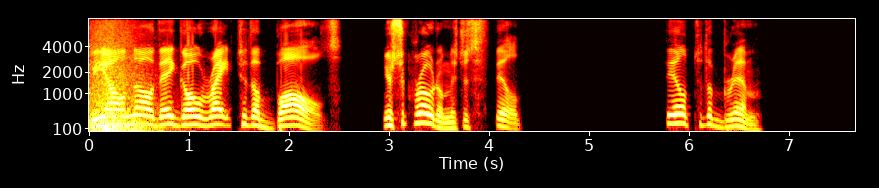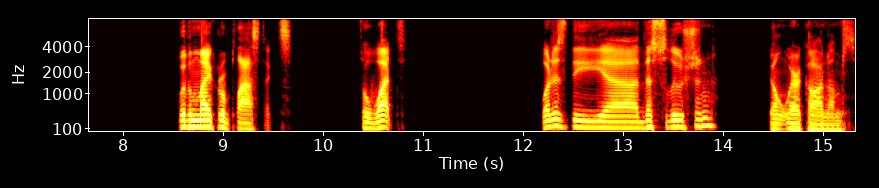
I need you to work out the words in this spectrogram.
we all know they go right to the balls. Your scrotum is just filled, filled to the brim with microplastics. So what? What is the uh, the solution? Don't wear condoms.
